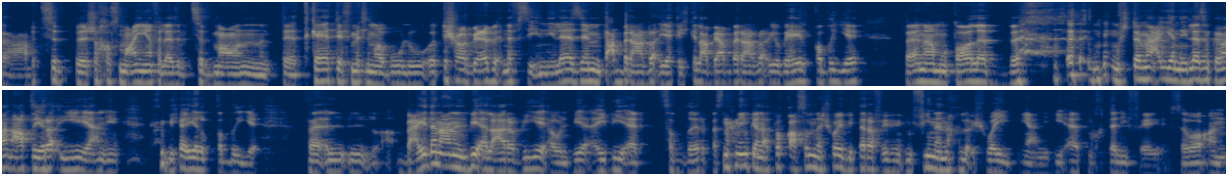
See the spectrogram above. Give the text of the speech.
عم بتسب شخص معين فلازم تسب معهم. تكاتف مثل ما بقولوا تشعر بعبء نفسي إني لازم تعبر عن رأيك. الكل عم بيعبر عن رأيه بهي القضية. فأنا مطالب مجتمعيا إني لازم كمان أعطي رأيي يعني بهي القضية. فبعيدا عن البيئة العربية أو البيئة أي بيئة تصدر بس نحن يمكن أتوقع صرنا شوي بطرف فينا نخلق شوي يعني بيئات مختلفة سواء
